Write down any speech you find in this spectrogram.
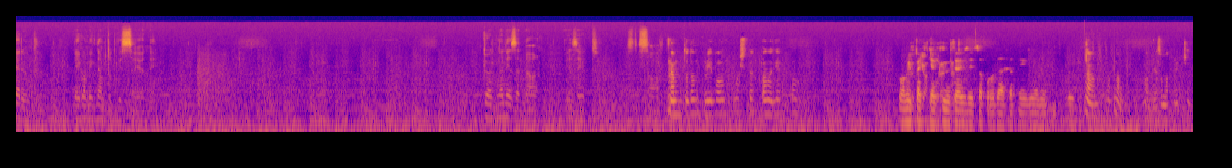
gyerünk. Még amíg nem tud visszajönni. Körg, ne nézzed már a vizét, ezt a szart. Nem tudom, mi van most éppen a géppel. Valami pettyek küldte ezért szaporodását nézi azért. Nem, nem, nem nézem ott mit csinál.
